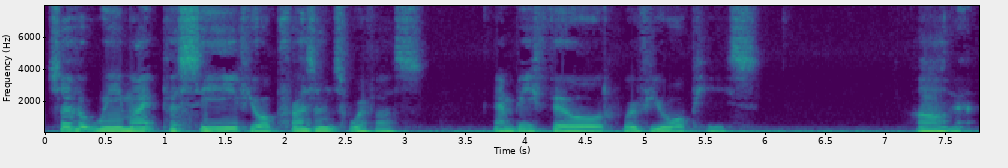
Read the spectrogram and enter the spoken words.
so that we might perceive your presence with us and be filled with your peace. Amen.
